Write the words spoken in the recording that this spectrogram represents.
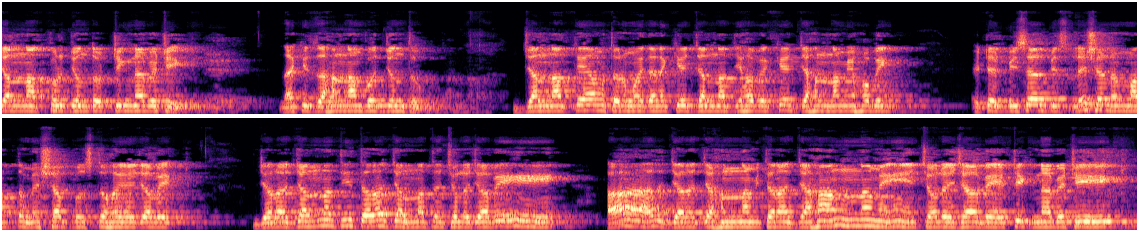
জান্নাত পর্যন্ত ঠিক না বেঠিক, নাকি জাহান্নাম পর্যন্ত? জান্নাত কেয়ামতের ময়দানে কে জান্নাতি হবে, কে জাহান্নামি হবে? এটা বিচার বিশ্লেষণের মাধ্যমে সাব্যস্ত হয়ে যাবে। যারা জান্নাতি, তারা জান্নাতে চলে যাবে। আর যারা জাহান্নামি, তারা জাহান্নামে চলে যাবে। ঠিক না বে ঠিক?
